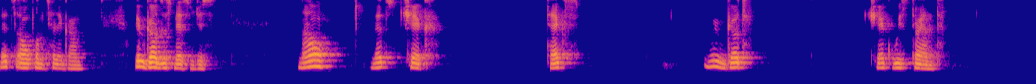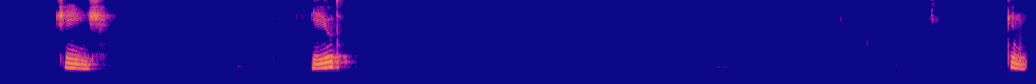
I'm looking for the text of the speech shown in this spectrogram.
Let's open Telegram. We've got these messages. Now let's check text. We've got check with trend. Change period. You can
